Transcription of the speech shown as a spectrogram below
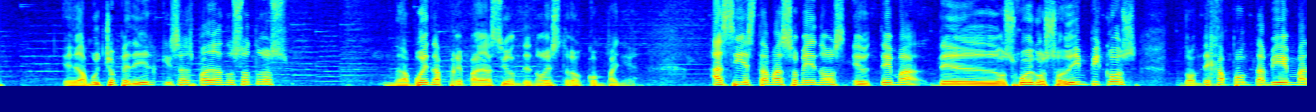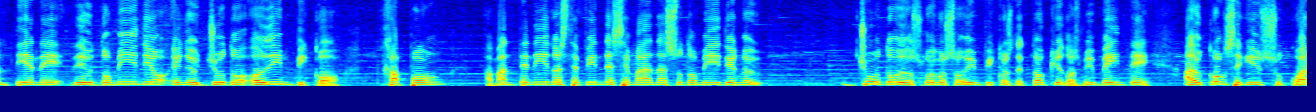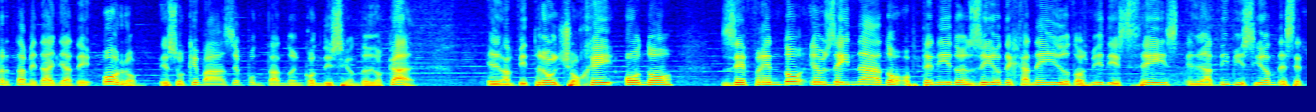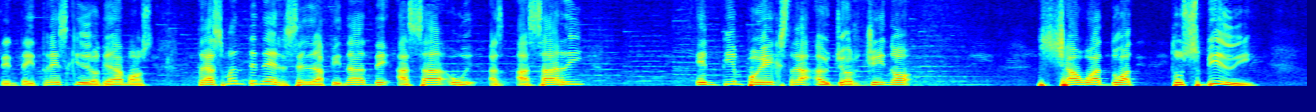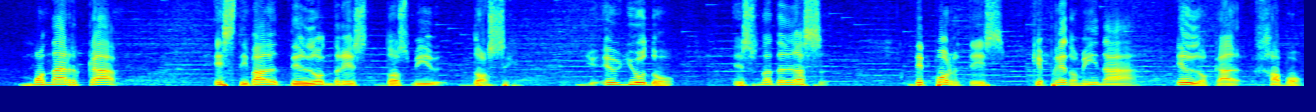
era mucho pedir quizás para nosotros una buena preparación de nuestro compañero. Así está más o menos el tema de los Juegos Olímpicos, donde Japón también mantiene el dominio en el judo olímpico. Japón ha mantenido este fin de semana su dominio en el judo de los Juegos Olímpicos de Tokio 2020 al conseguir su cuarta medalla de oro, eso que va repuntando en condición de local. El anfitrión Shohei Ono refrendó el reinado obtenido en Río de Janeiro 2016 en la división de 73 kilogramos tras mantenerse en la final de Asari en tiempo extra al georgino Shawaduatusvili, monarca estival de Londres 2012. El judo es una de las deportes que predomina el local Japón.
